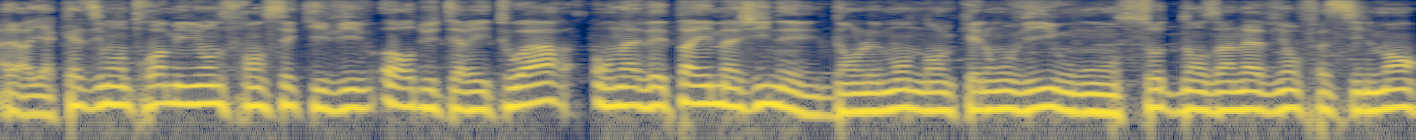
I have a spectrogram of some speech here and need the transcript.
Alors, il y a quasiment 3 millions de Français qui vivent hors du territoire. On n'avait pas imaginé, dans le monde dans lequel on vit, où on saute dans un avion facilement,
